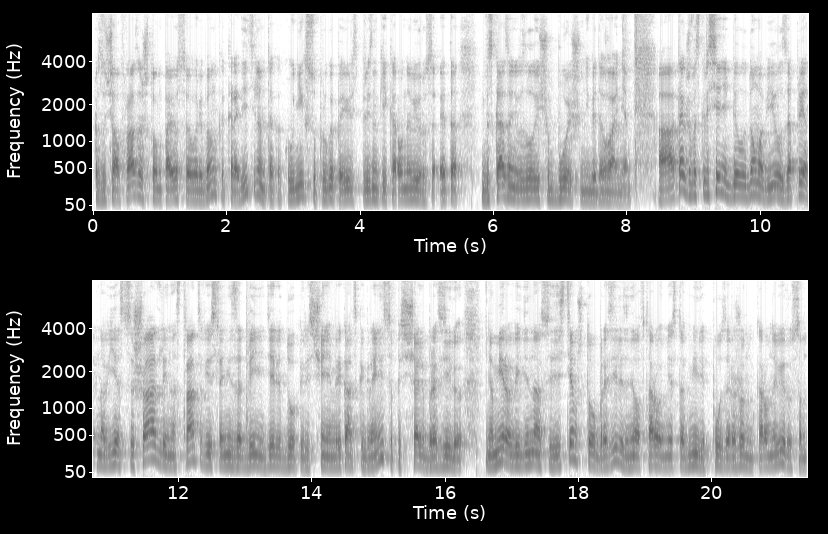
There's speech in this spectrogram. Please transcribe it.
прозвучала фраза, что он повез своего ребенка к родителям, так как у них с супругой появились признаки коронавируса. Это высказывание вызвало еще больше негодования. А также в воскресенье воскресенье Белый дом объявил запрет на въезд в США для иностранцев, если они за две недели до пересечения американской границы посещали Бразилию. Мера введена в связи с тем, что Бразилия заняла второе место в мире по зараженным коронавирусом.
